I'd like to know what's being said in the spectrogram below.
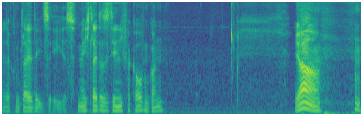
Ja, da kommt leider der ICE. Es mir echt leid, dass ich den nicht verkaufen kann. Ja. Hm.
